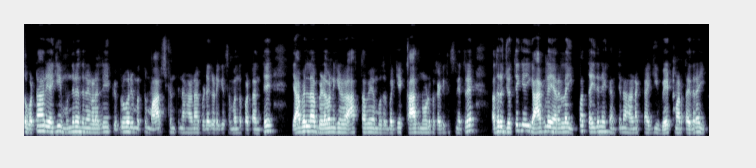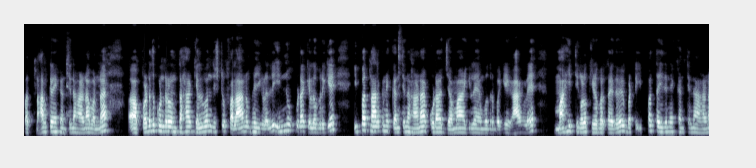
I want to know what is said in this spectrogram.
ಸೊ ಒಟ್ಟಾರೆಯಾಗಿ ಮುಂದಿನ ದಿನಗಳಲ್ಲಿ ಫೆಬ್ರವರಿ ಮತ್ತು ಮಾರ್ಚ್ ಕಂತಿನ ಹಣ ಬಿಡುಗಡೆಗೆ ಸಂಬಂಧಪಟ್ಟಂತೆ ಯಾವೆಲ್ಲ ಬೆಳವಣಿಗೆಗಳು ಆಗ್ತವೆ ಎಂಬುದರ ಬಗ್ಗೆ ಕಾದು ನೋಡ್ಬೇಕಾಗಿದೆ ಸ್ನೇಹಿತರೆ. ಅದರ ಜೊತೆಗೆ ಈಗಾಗಲೇ ಯಾರೆಲ್ಲ ಇಪ್ಪತ್ತೈದನೇ ಕಂತಿನ ಹಣಕ್ಕಾಗಿ ವೇಟ್ ಮಾಡ್ತಾ ಇದ್ದಾರೆ, ಇಪ್ಪತ್ನಾಲ್ಕನೇ ಕಂತಿನ ಹಣವನ್ನ ಪಡೆದುಕೊಂಡಿರುವಂತಹ ಕೆಲವೊಂದಿಷ್ಟು ಫಲಾನುಭವಿಗಳಲ್ಲಿ ಇನ್ನೂ ಕೂಡ ಕೆಲವೊಬ್ಬರಿಗೆ ಇಪ್ಪತ್ನಾಲ್ಕನೇ ಕಂತಿನ ಹಣ ಕೂಡ ಜಮಾ ಆಗಿಲ್ಲ ಎಂಬುದರ ಬಗ್ಗೆ ಈಗಾಗಲೇ ಮಾಹಿತಿಗಳು ಕೇಳಿಬರ್ತಾ ಇದ್ದಾವೆ ಬಟ್ ಇಪ್ಪತ್ತೈದನೇ ಕಂತಿನ ಹಣ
